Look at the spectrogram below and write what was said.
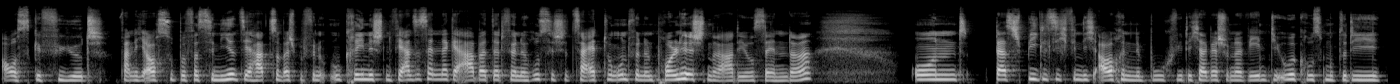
ausgeführt. Fand ich auch super faszinierend. Sie hat zum Beispiel für einen ukrainischen Fernsehsender gearbeitet, für eine russische Zeitung und für einen polnischen Radiosender. Und das spiegelt sich, finde ich, auch in dem Buch wieder. Ich habe ja schon erwähnt, die Urgroßmutter, die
